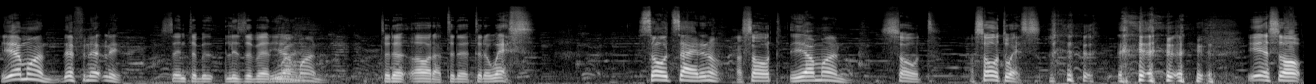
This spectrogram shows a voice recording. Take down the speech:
Yeah, man, definitely. St. Elizabeth. Yeah, man. To the oh, that, to the to the west. South side, you know. A south, Yeah, man. south, southwest. yeah. So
